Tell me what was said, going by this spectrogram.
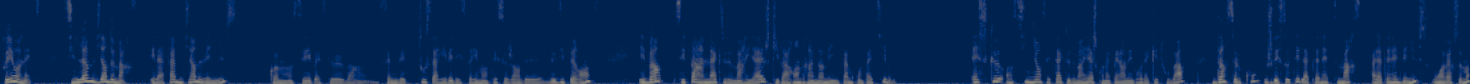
Soyons honnêtes, si l'homme vient de Mars et la femme vient de Vénus, comme on sait parce que ben, ça nous est tous arrivé d'expérimenter ce genre de, différence, eh ben, c'est pas un acte de mariage qui va rendre un homme et une femme compatibles. Est-ce que, en signant cet acte de mariage qu'on appelle en hébreu la ketouba, d'un seul coup, je vais sauter de la planète Mars à la planète Vénus, ou inversement?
